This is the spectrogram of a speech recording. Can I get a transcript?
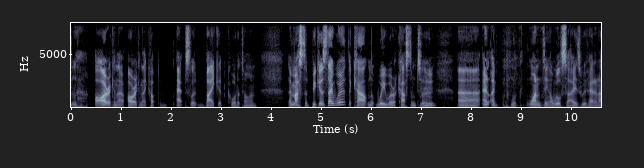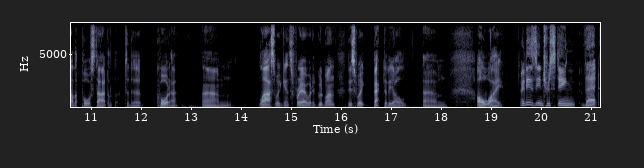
I reckon they, I reckon they copped an absolute bake at quarter time. They must have because they weren't the Carlton that we were accustomed to. Mm. Uh, and I, look, one thing I will say is we've had another poor start to the, to the quarter. Um, last week against Freo we had a good one. This week back to the old um, old way. It is interesting that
